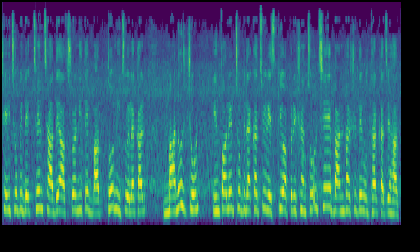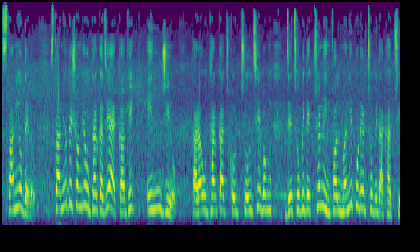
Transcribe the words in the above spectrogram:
সেই ছবি দেখছেন ছাদে আশ্রয় নিতে বাধ্য নিচু এলাকার মানুষজন ইম্ফলের ছবি দেখাচ্ছি রেস্কিউ অপারেশন চলছে বানভাসীদের উদ্ধার কাজে হাত স্থানীয়দেরও স্থানীয়দের সঙ্গে উদ্ধার কাজে একাধিক এনজিও তারা উদ্ধার কাজ চলছে এবং যে ছবি দেখছেন, ইম্ফল মণিপুরের ছবি দেখাচ্ছি।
